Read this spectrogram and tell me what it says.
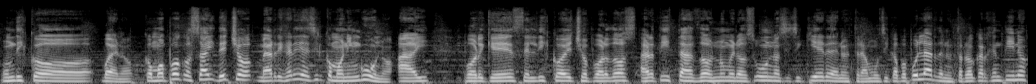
Un disco, bueno, como pocos hay, de hecho me arriesgaría a decir como ninguno hay, porque es el disco hecho por dos artistas, dos números uno si se quiere, de nuestra música popular, de nuestro rock argentino,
